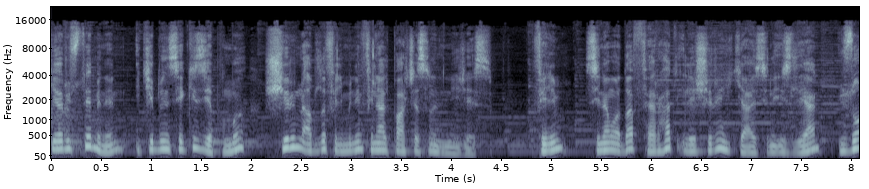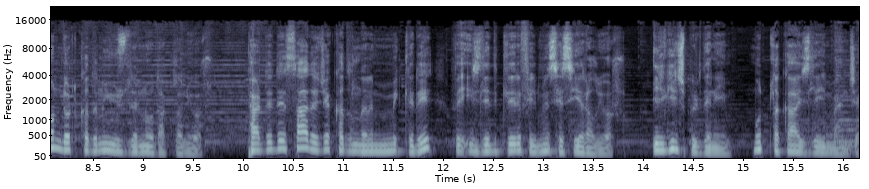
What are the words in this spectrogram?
Kiarostami'nin 2008 yapımı Şirin adlı filminin final parçasını dinleyeceğiz. Film, sinemada Ferhat ile Şirin hikayesini izleyen 114 kadının yüzlerine odaklanıyor. Perdede sadece kadınların mimikleri ve izledikleri filmin sesi yer alıyor. İlginç bir deneyim. Mutlaka izleyin bence.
